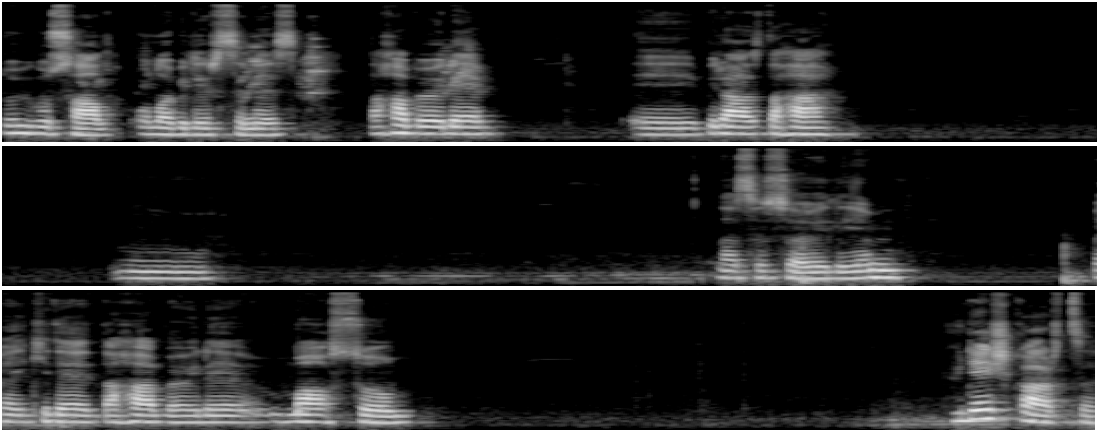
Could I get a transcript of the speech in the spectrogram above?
duygusal olabilirsiniz. Daha böyle e, biraz daha hmm, nasıl söyleyeyim belki de daha böyle masum güneş kartı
